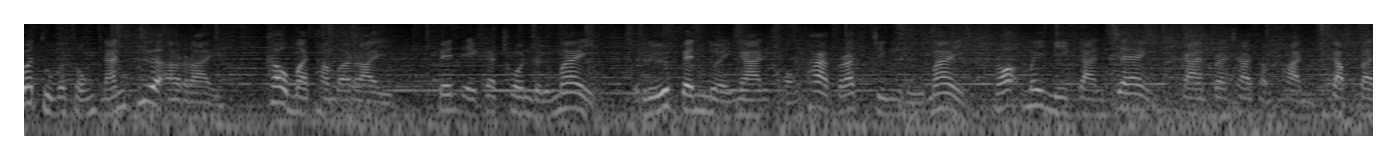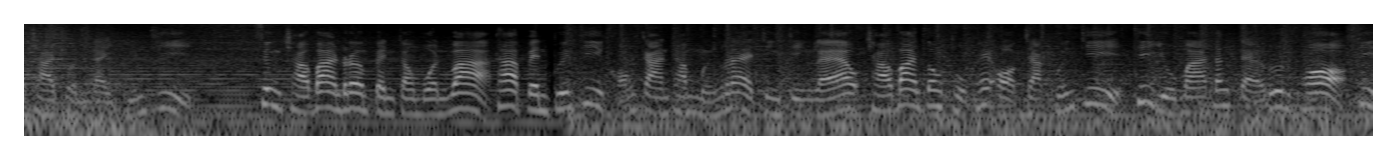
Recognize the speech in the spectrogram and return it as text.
วัตถุประสงค์นั้นเพื่ออะไร เข้ามาทำอะไร เป็นเอกชนหรือไม่ หรือเป็นหน่วยงานของภาครัฐจริงหรือไม่ เพราะไม่มีการแจ้งการประชาสัมพันธ์กับประชาชนในพื้นที่ ซึ่งชาวบ้านเริ่มเป็นกังวลว่า ถ้าเป็นพื้นที่ของการทำเหมืองแร่จริง ๆ แล้ว ชาวบ้านต้องถูกให้ออกจากพื้นที่ที่อยู่มาตั้งแต่รุ่นพ่อที่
